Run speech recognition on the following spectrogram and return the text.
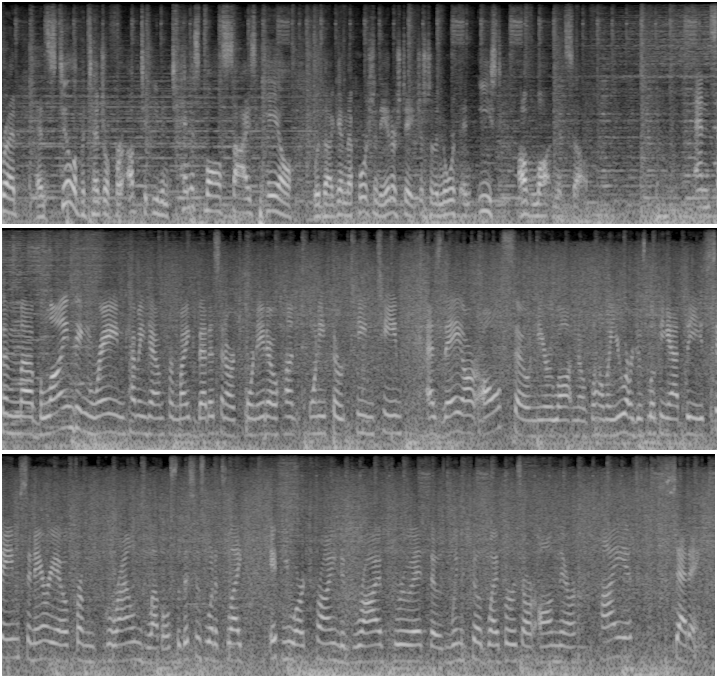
and still a potential for up to even tennis ball size hail with, uh, again, that portion of the interstate just to the north and east of Lawton itself. And some uh, blinding rain coming down from Mike Bettes and our Tornado Hunt 2013 team as they are also near Lawton, Oklahoma. You are just looking at the same scenario from ground level. So this is what it's like if you are trying to drive through it. Those windshield wipers are on their highest setting.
